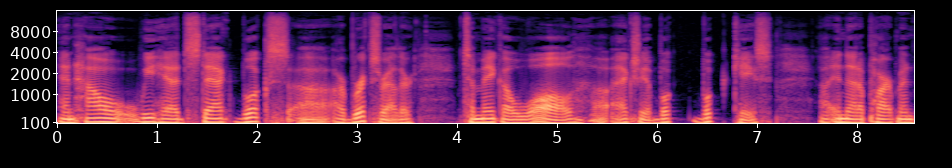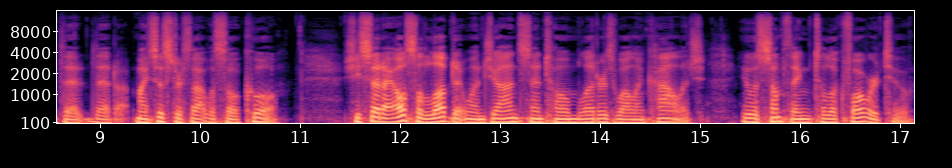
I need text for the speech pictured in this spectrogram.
and how we had stacked books, uh, our bricks rather, to make a wall, uh, actually a book bookcase, uh, in that apartment that that my sister thought was so cool. She said, "I also loved it when John sent home letters while in college. It was something to look forward to."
